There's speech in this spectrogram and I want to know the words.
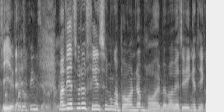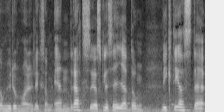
tider. Man vet var de finns i alla fall. Man vet var de finns, hur många barn de har, men man vet ju ingenting om hur de har liksom ändrats. Så jag skulle säga att de viktigaste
